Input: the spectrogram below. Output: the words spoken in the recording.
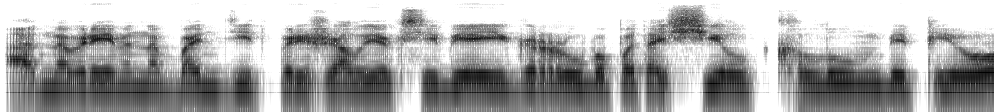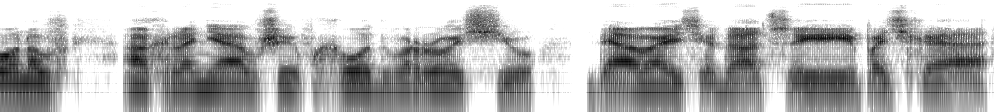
Одновременно бандит прижал ее к себе и грубо потащил к клумбе пионов, охранявших вход в рощу. «Давай сюда, цыпочка!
